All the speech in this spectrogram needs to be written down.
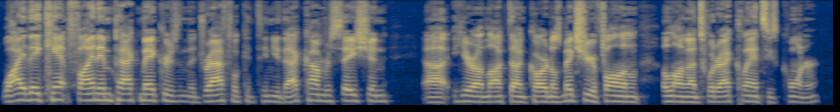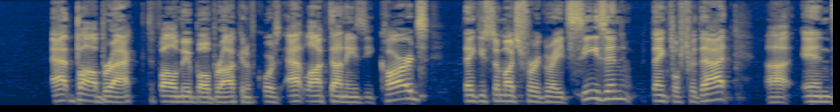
why they can't find impact makers in the draft. We'll continue that conversation uh, here on Locked On Cardinals. Make sure you're following along on Twitter at Clancy's Corner, at Bob Brack to follow me, Bo Brock, and of course at Locked On AZ Cards. Thank you so much for a great season. Thankful for that. Uh, and,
